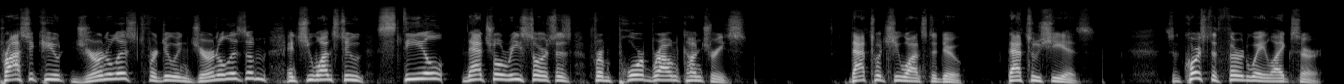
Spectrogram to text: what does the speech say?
prosecute journalists for doing journalism, and she wants to steal natural resources from poor brown countries. That's what she wants to do. That's who she is. So, of course, the third way likes her.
